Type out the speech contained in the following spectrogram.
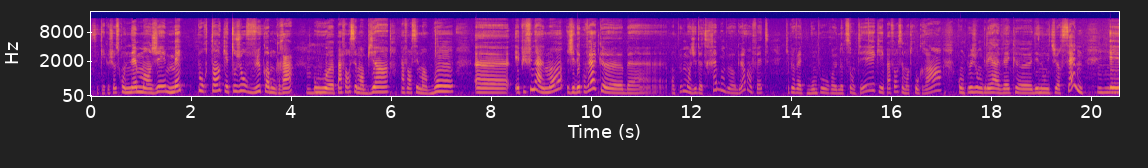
c'est quelque chose qu'on aime manger, mais pourtant qui est toujours vu comme gras hmm. ou pas forcément bien, pas forcément bon. Euh, et puis finalement, j'ai découvert que ben, on peut manger de très bons burgers en fait, qui peuvent être bons pour euh, notre santé, qui n'est pas forcément trop gras, qu'on peut jongler avec euh, des nourritures saines. Mhm. Et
